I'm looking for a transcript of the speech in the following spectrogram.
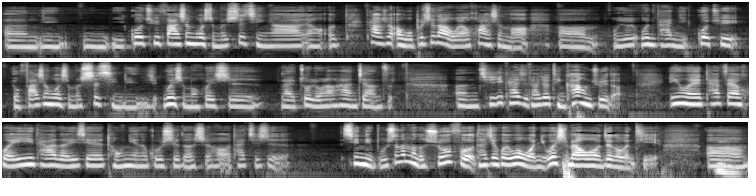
嗯，你你你过去发生过什么事情啊？然后呃，他说哦，我不知道我要画什么，嗯，我就问他你过去有发生过什么事情？你为什么会是来做流浪汉这样子？嗯，其实一开始他就挺抗拒的，因为他在回忆他的一些童年的故事的时候，他其实心里不是那么的舒服，他就会问我你为什么要问我这个问题？嗯，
